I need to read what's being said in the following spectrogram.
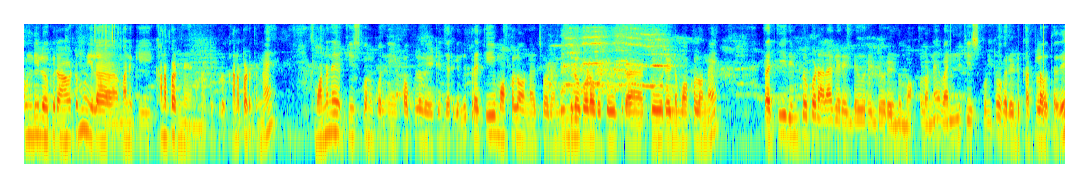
కుండీలోకి రావటము ఇలా మనకి కనపడినాయి అన్నమాట. ఇప్పుడు కనపడుతున్నాయి. మొన్ననే తీసుకొని కొన్ని పప్పులు వేయటం జరిగింది. ప్రతి మొక్కలో ఉన్నాయి చూడండి. ఇందులో కూడా ఒక టూ టూ రెండు మొక్కలు ఉన్నాయి. ప్రతి దీంట్లో కూడా అలాగే రెండు రెండు రెండు మొక్కలు ఉన్నాయి అవన్నీ తీసుకుంటే ఒక రెండు కట్టలు అవుతుంది.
